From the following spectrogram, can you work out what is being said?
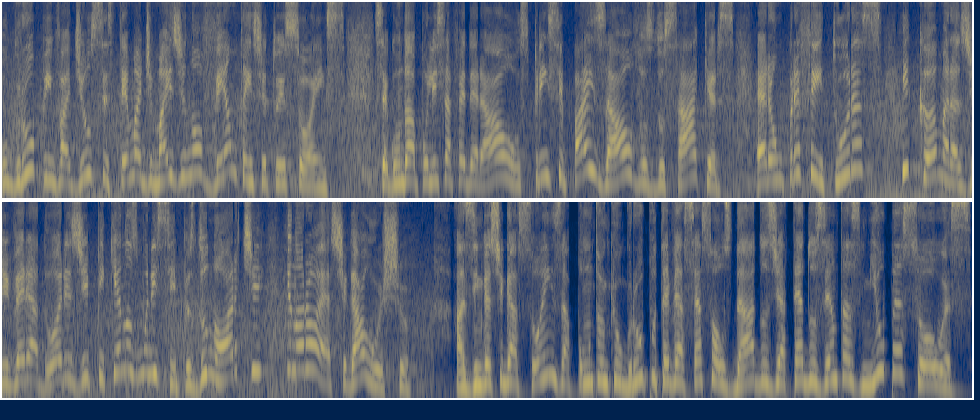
o grupo invadiu o sistema de mais de 90 instituições. Segundo a Polícia Federal, os principais alvos dos hackers eram prefeituras e câmaras de vereadores de pequenos municípios do norte Norte e Noroeste Gaúcho. As investigações apontam que o grupo teve acesso aos dados de até 200 mil pessoas.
